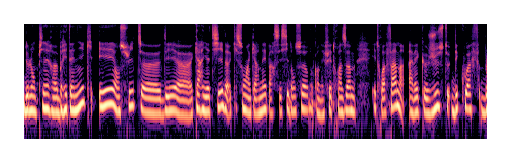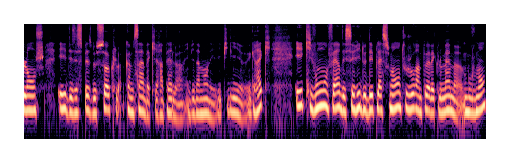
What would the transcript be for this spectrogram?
de l'Empire britannique, et ensuite des cariatides qui sont incarnés par ces six danseurs, donc en effet trois hommes et trois femmes, avec juste des coiffes blanches et des espèces de socles comme ça, bah, qui rappellent évidemment les, les piliers grecs, et qui vont faire des séries de déplacement, toujours un peu avec le même mouvement,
